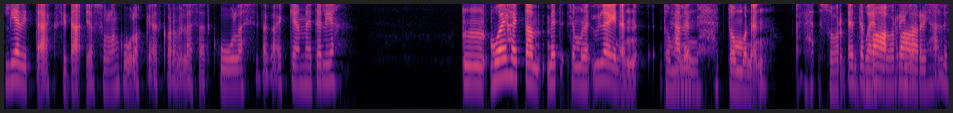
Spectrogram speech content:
Lievittääkö sitä, jos sulla on kuulokkeet korvilla ja sä et kuule sitä kaikkea meteliä? Mm, mua ei haittaa met- semmoinen yleinen tommonen, tommonen sor- Entä ba- baarihäly?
